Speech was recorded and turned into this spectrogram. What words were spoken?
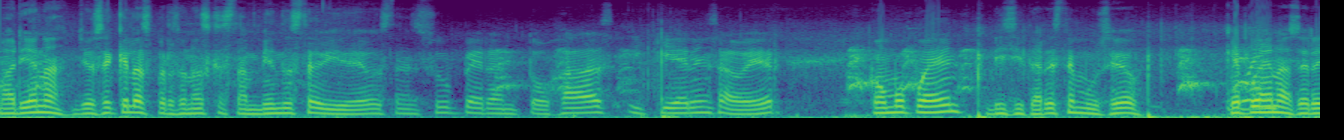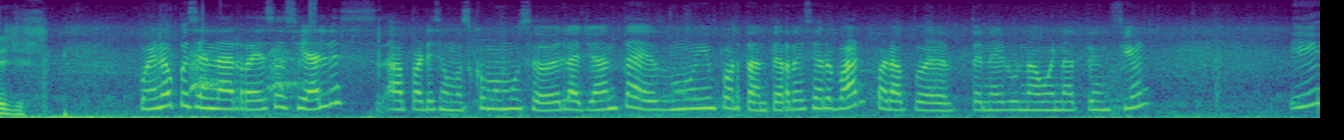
Mariana, yo sé que las personas que están viendo este video están súper antojadas y quieren saber cómo pueden visitar este museo. ¿Qué pueden hacer ellos? Bueno, pues en las redes sociales aparecemos como Museo de la Llanta. Es muy importante reservar para poder tener una buena atención. Y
